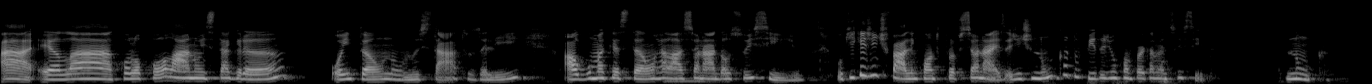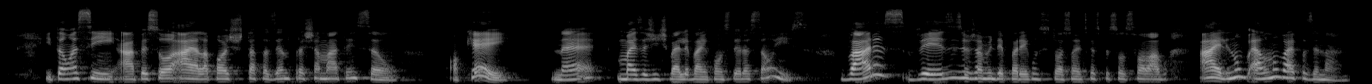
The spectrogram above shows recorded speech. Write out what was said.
ah, ela colocou lá no Instagram, ou então no, no status ali, alguma questão relacionada ao suicídio. O que, que a gente fala enquanto profissionais? A gente nunca duvida de um comportamento suicida. Nunca. Então, assim, a pessoa, ah, ela pode estar fazendo para chamar atenção. Ok, né? Mas a gente vai levar em consideração isso. Várias vezes eu já me deparei com situações que as pessoas falavam, ah, ele não, ela não vai fazer nada.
